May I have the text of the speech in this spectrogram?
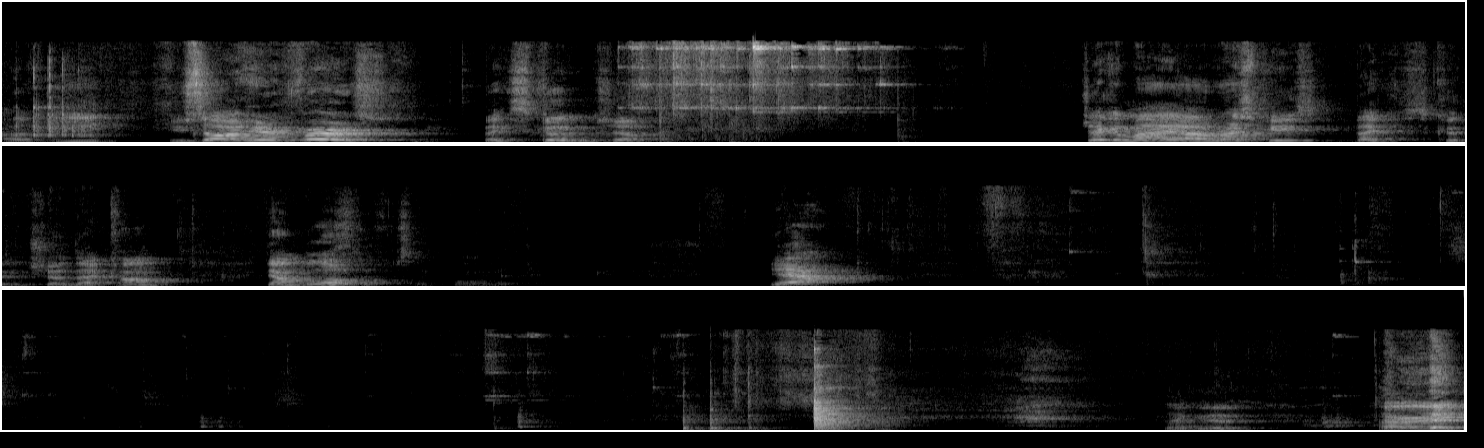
of E. You saw it here first. Beck's Cooking Show. Check out my uh, recipes, beck'scookingshow.com, down below. Stuff's like walnut. Yeah. That good? All right.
